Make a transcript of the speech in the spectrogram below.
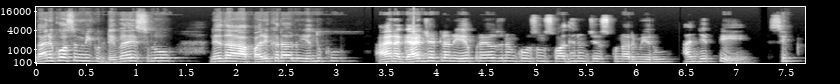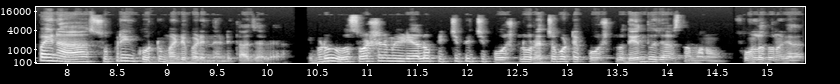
దానికోసం మీకు డివైస్లు లేదా ఆ పరికరాలు ఎందుకు? ఆయన గ్యాడ్జెట్లను ఏ ప్రయోజనం కోసం స్వాధీనం చేసుకున్నారు మీరు? అని చెప్పి సిట్ పైన సుప్రీంకోర్టు మండిపడిందండి తాజాగా. ఇప్పుడు సోషల్ మీడియాలో పిచ్చి పిచ్చి పోస్టులు రెచ్చగొట్టే పోస్టులు దేంతో చేస్తాం మనం? ఫోన్లతోనే కదా.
